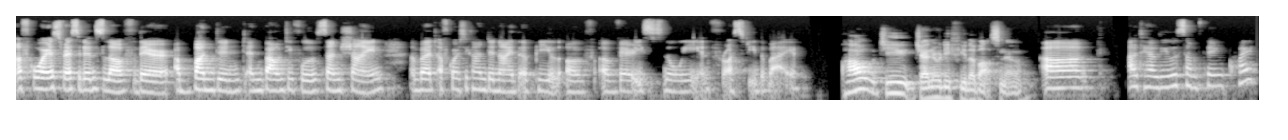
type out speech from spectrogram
of course, residents love their abundant and bountiful sunshine, but of course, you can't deny the appeal of a very snowy and frosty Dubai. How do you generally feel about snow? Uh, I'll tell you something quite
